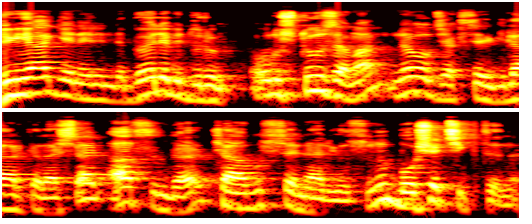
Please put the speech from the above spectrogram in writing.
dünya genelinde böyle bir durum oluştuğu zaman ne olacak sevgili arkadaşlar? Aslında kabus senaryosunun boşa çıktığını,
